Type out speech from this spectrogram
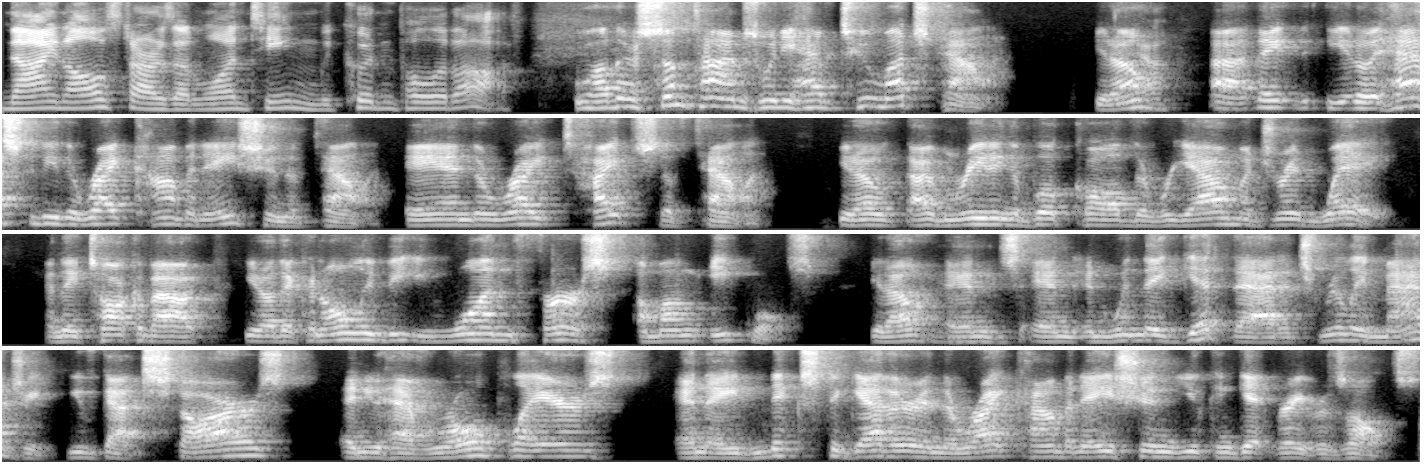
nine all-stars on one team and we couldn't pull it off. Well there's sometimes when you have too much talent you know, yeah. uh, they, you know, it has to be the right combination of talent and the right types of talent. You know, I'm reading a book called The Real Madrid Way, and they talk about, you know, there can only be one first among equals. You know, mm-hmm. and and and when they get that, it's really magic. You've got stars and you have role players, and they mix together in the right combination. You can get great results.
